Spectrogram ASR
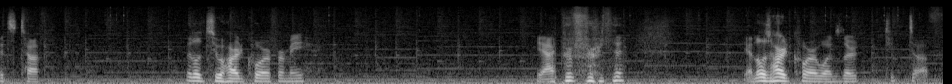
It's tough. A little too hardcore for me. Yeah, I prefer the... Yeah, those hardcore ones, they're too tough.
